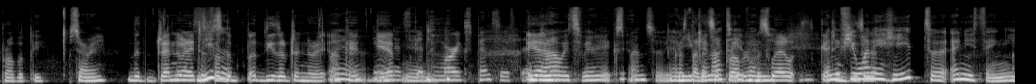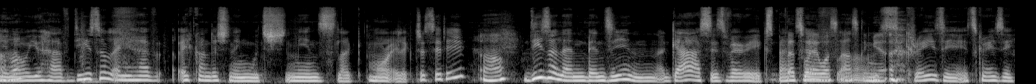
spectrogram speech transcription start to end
probably Sorry. The generator Diesel. for the uh, diesel generator. Oh, Okay. Yeah, Yep. and it's getting more expensive. Than Yeah. Now it's very expensive. Yeah, Because you that is a cannot problem even, as well, And if you want to heat uh, anything, you Uh-huh. know, you have diesel and you have air conditioning, which means like more electricity. Uh-huh. Diesel and benzene, gas is very expensive. That's why I was asking, yeah. It's crazy. It's crazy.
